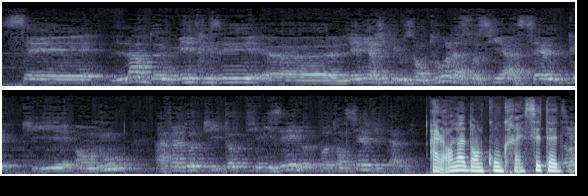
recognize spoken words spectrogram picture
c'est l'art de maîtriser euh, l'énergie qui nous entoure, l'associer à celle qui est en nous, afin d'opti- d'optimiser notre potentiel vital. Alors là, dans le concret, c'est-à-dire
